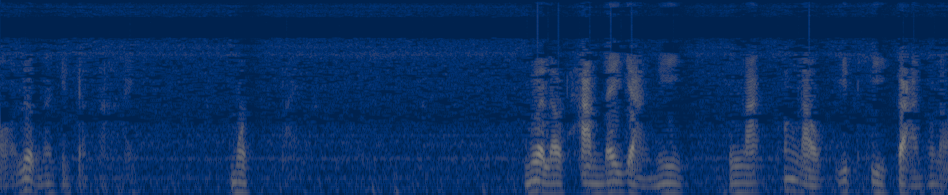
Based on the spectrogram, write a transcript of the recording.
อเรื่องนั้นจึงจะหาย หมดไป เมื่อเราทำได้อย่างนี้ลักของเราวิธีการของเรา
